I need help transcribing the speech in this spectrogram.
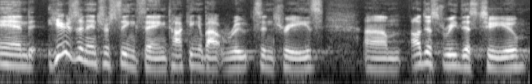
And here's an interesting thing talking about roots and trees. Um, I'll just read this to you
